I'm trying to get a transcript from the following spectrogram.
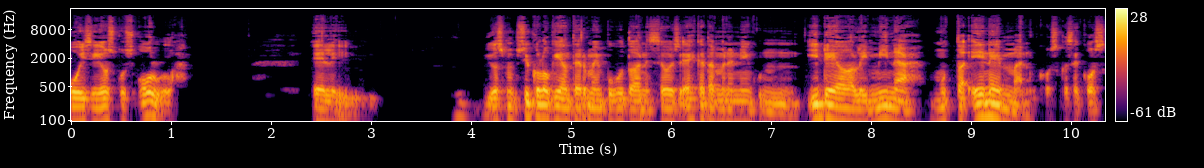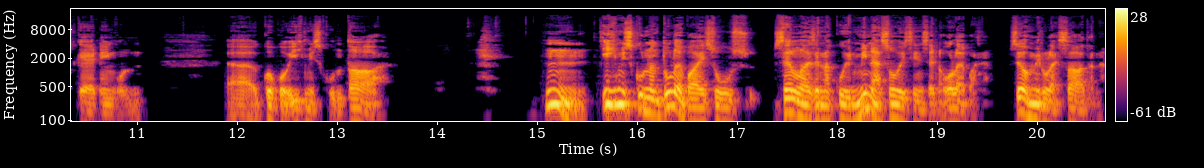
voisi joskus olla. Eli jos me psykologian termein puhutaan, niin se olisi ehkä tämmöinen niin kuin ideaali minä, mutta enemmän, koska se koskee niin kuin, ää, koko ihmiskuntaa. Hmm, ihmiskunnan tulevaisuus sellaisena kuin minä soisin sen olevan, se on minulle saatana.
